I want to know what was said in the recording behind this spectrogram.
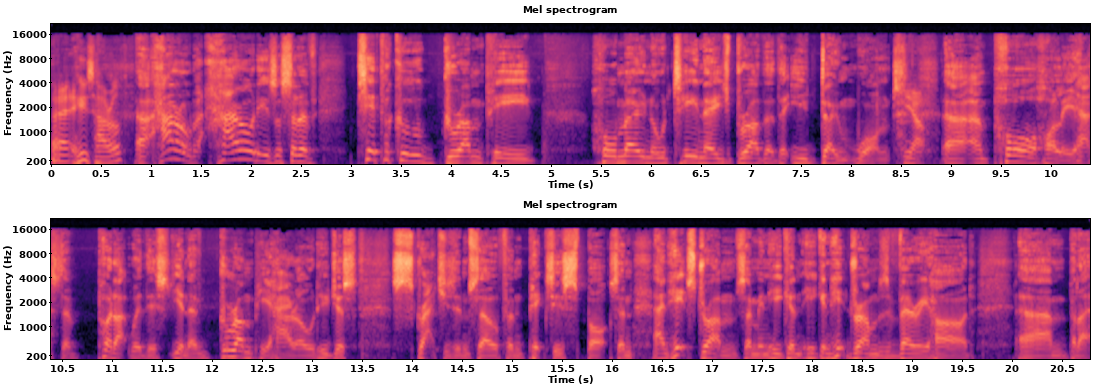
Uh, who's Harold? Uh, Harold, Is a sort of typical grumpy. Hormonal teenage brother that you don't want. Yeah. Uh, and poor Holly has to put up with this, you know, grumpy Harold who just scratches himself and picks his spots and, and hits drums. I mean, he can he can hit drums very hard, um, but I,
